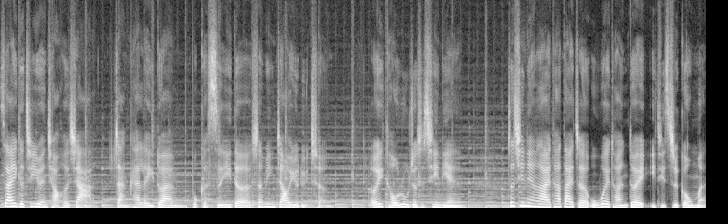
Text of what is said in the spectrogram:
在一个机缘巧合下展开了一段不可思议的生命教育旅程，而一投入就是七年。这七年来，他带着无畏团队以及志工们，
